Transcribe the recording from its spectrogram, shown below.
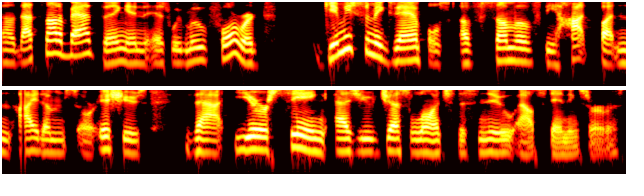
uh, that's not a bad thing and as we move forward give me some examples of some of the hot button items or issues that you're seeing as you just launched this new outstanding service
